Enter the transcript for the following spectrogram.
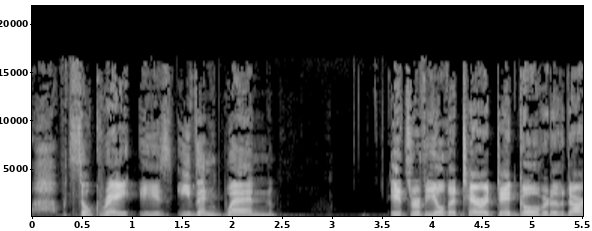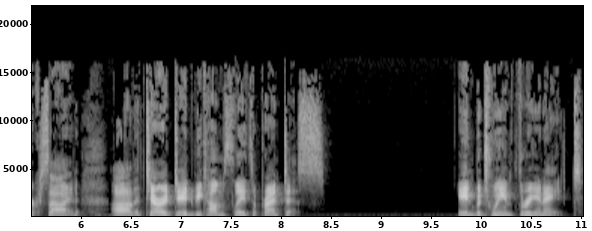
uh, what's so great is even when it's revealed that Terra did go over to the dark side, uh, that Terra did become Slade's apprentice in between three and eight.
